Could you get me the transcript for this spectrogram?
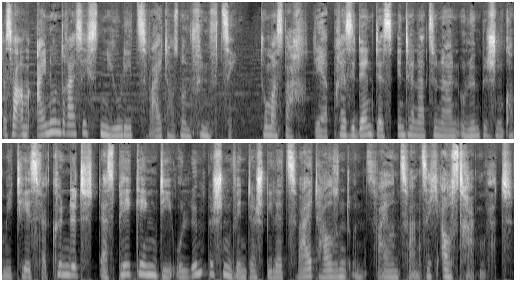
Das war am 31. Juli 2015. Thomas Bach, der Präsident des Internationalen Olympischen Komitees, verkündet, dass Peking die Olympischen Winterspiele 2022 austragen wird.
